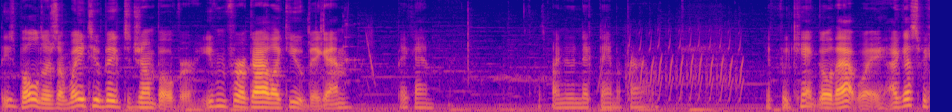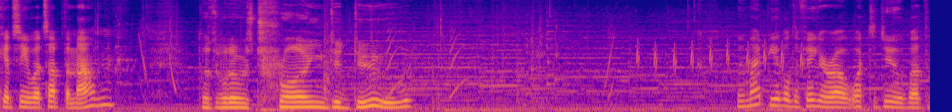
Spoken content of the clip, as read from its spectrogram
These boulders are way too big to jump over, even for a guy like you, Big M. Big M. That's my new nickname, apparently. If we can't go that way, I guess we could see what's up the mountain. That's what I was trying to do. We might be able to figure out what to do about the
